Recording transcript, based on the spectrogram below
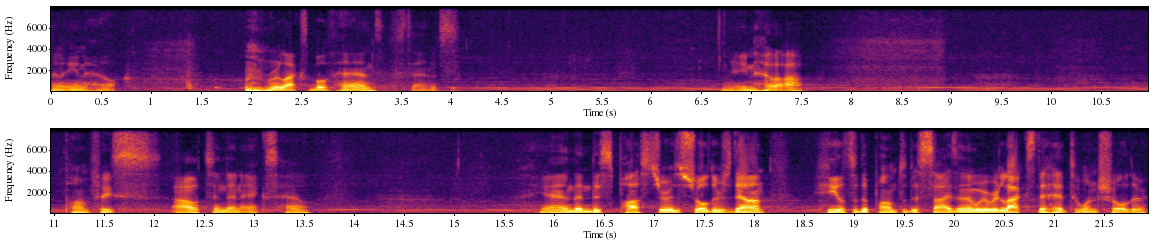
inhale. Relax both hands. Stand. Inhale up. Palm face out and then exhale. Yeah, and then this posture is shoulders down, heel to the palm to the sides, and then we relax the head to one shoulder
